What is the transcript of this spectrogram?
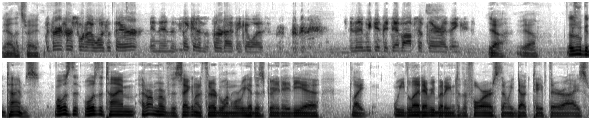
Yeah, that's right. The very first one I wasn't there, and then the second and the third I think I was. And then we did the DevOps up there, I think. Yeah, yeah. Those were good times. What was the What was the time? I don't remember the second or third one where we had this great idea, like we led everybody into the forest, and we duct taped their eyes,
